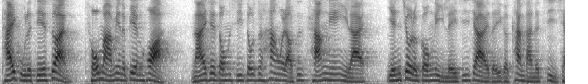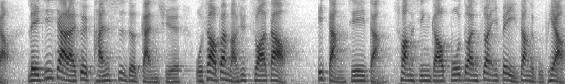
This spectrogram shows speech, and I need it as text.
台股的结算、筹码面的变化，哪一些东西都是汉伟老师长年以来研究的功力累积下来的一个看盘的技巧，累积下来对盘势的感觉，我才有办法去抓到一档接一档创新高、波段赚一倍以上的股票。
